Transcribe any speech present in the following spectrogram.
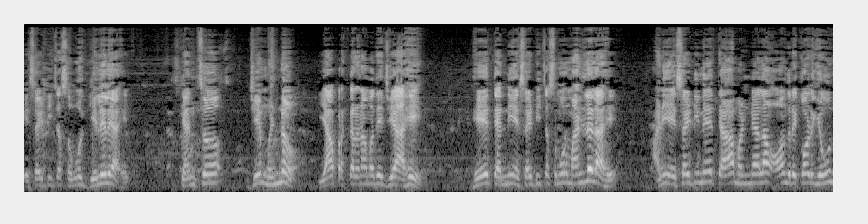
एस आय टीच्या समोर गेलेले आहेत. त्यांचं जे म्हणणं या प्रकरणामध्ये जे आहे हे त्यांनी एस आय टीच्या समोर मांडलेलं आहे. आणि एस आय टीने त्या म्हणण्याला ऑन रेकॉर्ड घेऊन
